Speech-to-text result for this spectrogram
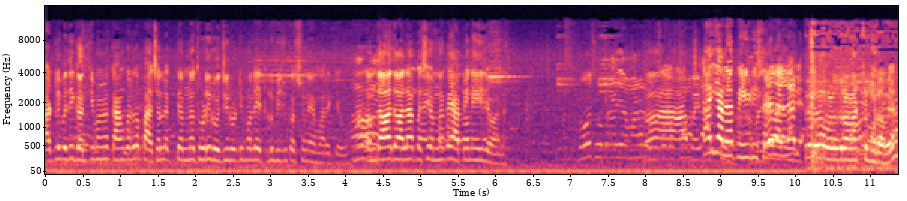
આટલી બધી ગંદકીમાં અમે કામ કરતો પાછળ લગતી અમને થોડી રોજી રોટી મળે એટલું બીજું કશું નહીં અમારે કેવું. અમદાવાદ વાળા પછી અમને કઈ આપી નહીં જવાના. વડોદરાના જ છે મોટા ભાઈ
